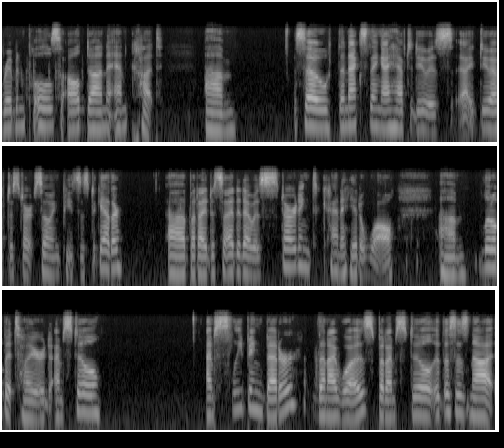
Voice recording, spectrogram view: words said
ribbon pulls all done and cut. Um, so the next thing I have to do is I do have to start sewing pieces together uh, but I decided I was starting to kind of hit a wall. A um, little bit tired. I'm still, I'm sleeping better than I was, but I'm still, this is not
